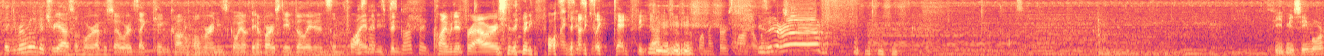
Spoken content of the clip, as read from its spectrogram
It's like, do you remember like a Treehouse of Horror episode where it's like King Kong Homer and he's going up the Empire State Building and it's him flying and he's been climbing it for hours and then when he falls My down he's like 10 feet Got up. before my first long away. He's like, "Ah!" Feed me, Seymour.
